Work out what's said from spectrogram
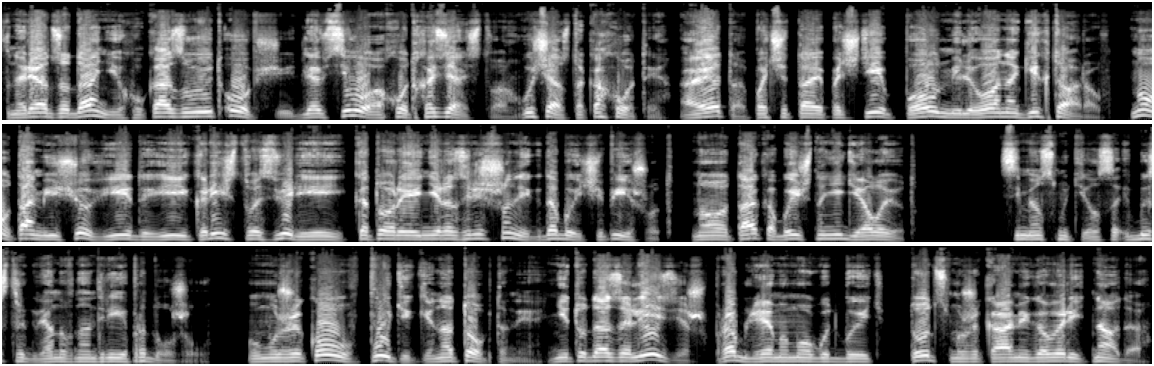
В наряд заданиях указывают общий для всего охотхозяйства, участок охоты, а это, почитай, почти полмиллиона гектаров. Ну, там еще виды и количество зверей, которые не разрешены к добыче пишут, но так обычно не делают. Семен смутился и, быстро глянув на Андрея, продолжил. «У мужиков путики натоптаны. Не туда залезешь, проблемы могут быть. Тут с мужиками говорить надо.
